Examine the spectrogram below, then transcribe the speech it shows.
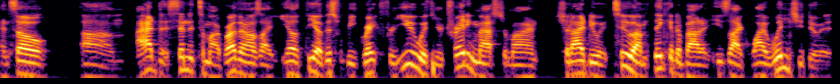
And so um, I had to send it to my brother. And I was like, yo, Theo, this would be great for you with your trading mastermind. Should I do it too? I'm thinking about it. He's like, why wouldn't you do it?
